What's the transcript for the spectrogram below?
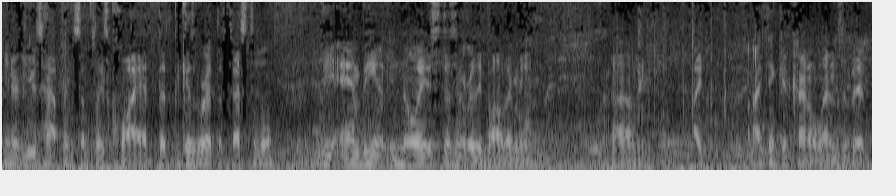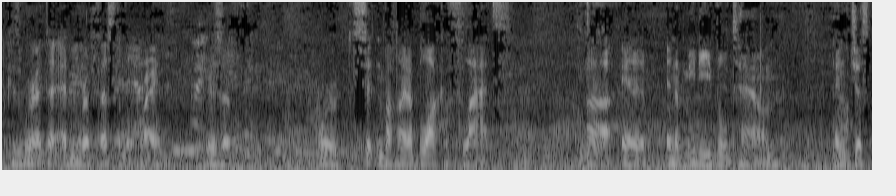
interviews happen someplace quiet, but because we're at the festival, the ambient noise doesn't really bother me. Um, I I think it kind of lends a bit because we're at the Edinburgh Festival, right? There's a we're sitting behind a block of flats uh, in a in a medieval town, and just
